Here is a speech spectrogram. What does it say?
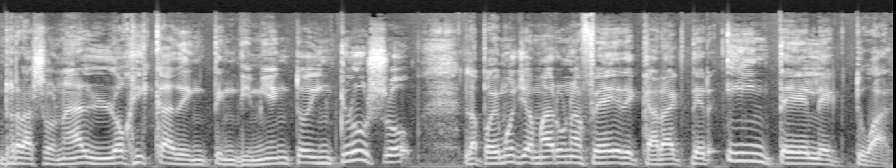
racional, lógica de entendimiento, incluso la podemos llamar una fe de carácter intelectual.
